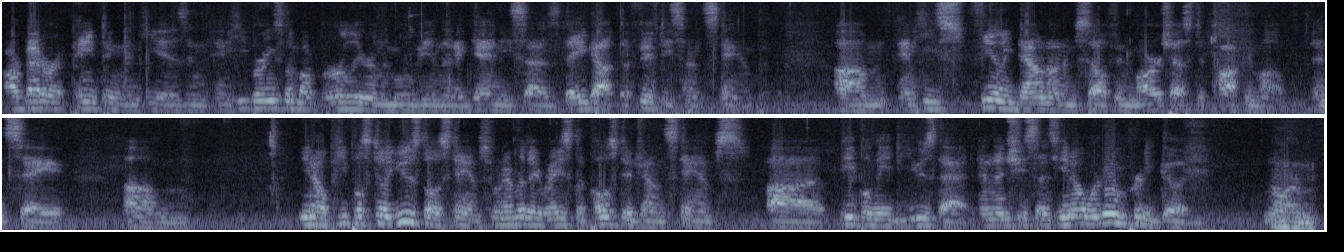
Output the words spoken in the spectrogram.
are better at painting than he is, and, and he brings them up earlier in the movie, and then again he says they got the fifty cent stamp, um, and he's feeling down on himself, and Marge has to talk him up and say, um, you know, people still use those stamps. Whenever they raise the postage on stamps, uh, people need to use that. And then she says, you know, we're doing pretty good, Norm.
